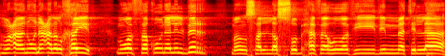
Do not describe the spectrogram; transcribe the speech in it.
معانون على الخير موفقون للبر. من صلى الصبح فهو في ذمة الله.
